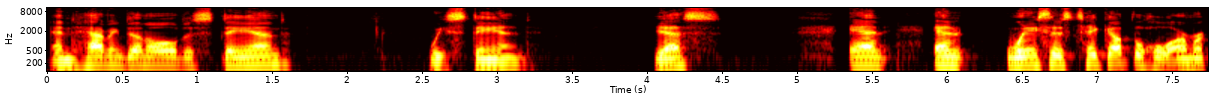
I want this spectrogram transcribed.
and having done all to stand, we stand. Yes? And and when he says take up the whole armor,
